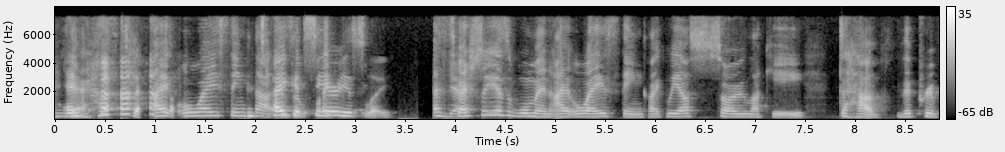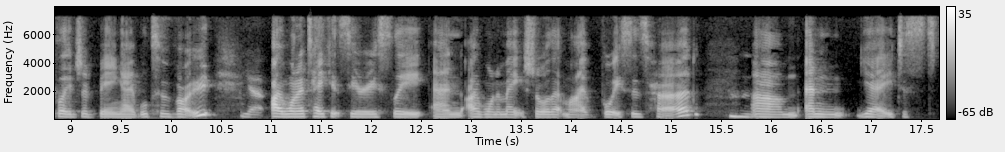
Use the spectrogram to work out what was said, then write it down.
yeah. have I always think that take as a- it seriously. Like, especially as a woman, I always think like we are so lucky to have the privilege of being able to vote. yeah. I want to take it seriously and I want to make sure that my voice is heard. Mhm. Um, and yeah, it just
